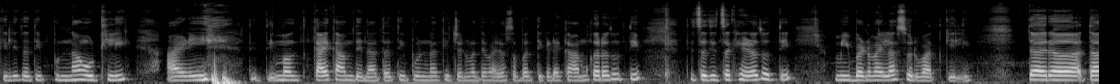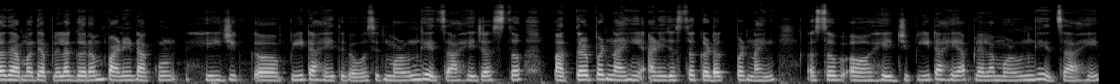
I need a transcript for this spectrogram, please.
केली तर ती पुन्हा उठली आणि ती ती मग काय काम देणार? तर ती पुन्हा किचनमध्ये माझ्यासोबत तिकडे काम करत होती. तिचं तिचं खेळत होती. मी बनवायला सुरुवात केली. तर आता त्यामध्ये आपल्याला गरम पाणी टाकून ही जी पीठ आहे ते व्यवस्थित मळून घ्यायचं आहे. जास्त पातळ पण नाही आणि जास्त कडक पण नाही. असं हे जी पीठ आहे आपल्याला मळून घ्यायचं आहे.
